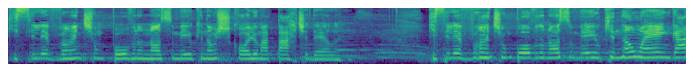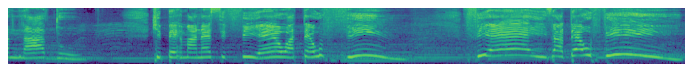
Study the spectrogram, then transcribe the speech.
Que se levante um povo no nosso meio que não escolhe uma parte dela. Que se levante um povo no nosso meio que não é enganado que permanece fiel até o fim. Fiéis até o fim.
